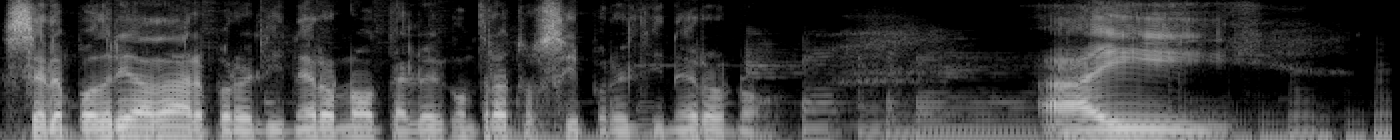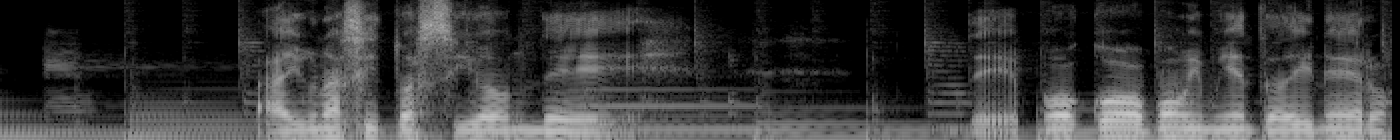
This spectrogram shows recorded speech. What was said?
se le podría dar, pero el dinero no. Tal vez el contrato sí, pero el dinero no. Hay, hay una situación de, de poco movimiento de dinero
